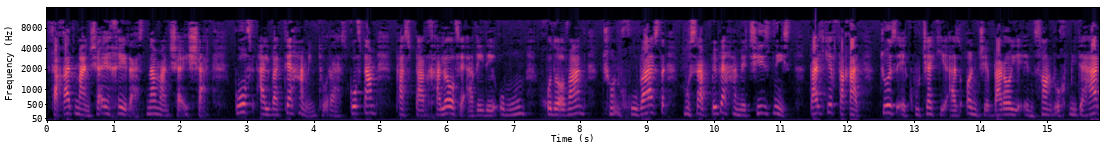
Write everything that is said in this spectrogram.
فقط منشأ خیر است نه منشأ شر. گفت البته همینطور است. گفتم پس برخلاف عقیده عموم خداوند چون خوب است مسبب همه چیز نیست بلکه فقط جزء کوچکی از آنچه برای انسان رخ می‌دهد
